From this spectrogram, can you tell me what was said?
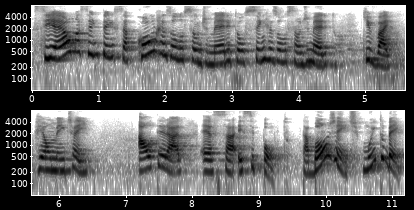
se é uma sentença com resolução de mérito ou sem resolução de mérito que vai realmente aí alterar essa, esse ponto Tá bom, gente? Muito bem.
